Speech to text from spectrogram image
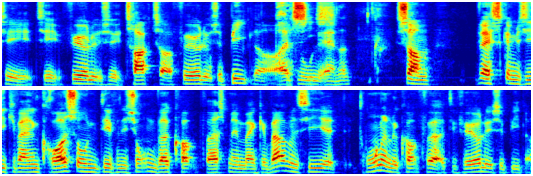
til, til førerløse traktorer, førerløse biler og Præcis. alt muligt andet, som hvad skal man sige, kan være en gråzone i definitionen, hvad kom først, men man kan i hvert fald sige, at dronerne kom før de førerløse biler,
